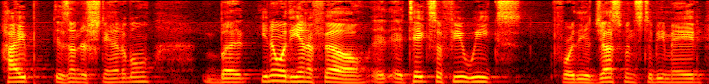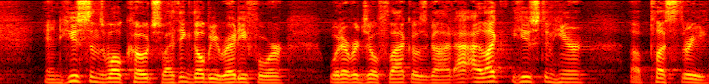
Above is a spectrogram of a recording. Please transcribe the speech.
hype is understandable, but you know, with the NFL, it, it takes a few weeks for the adjustments to be made, and Houston's well coached, so I think they'll be ready for whatever Joe Flacco's got. I, I like Houston here. Uh, plus three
